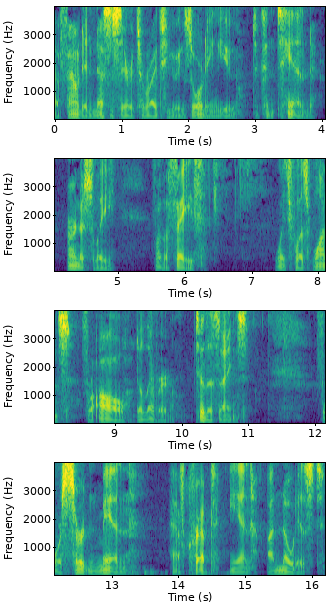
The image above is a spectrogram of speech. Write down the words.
I found it necessary to write to you, exhorting you to contend earnestly for the faith which was once for all delivered to the saints. For certain men have crept in unnoticed,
